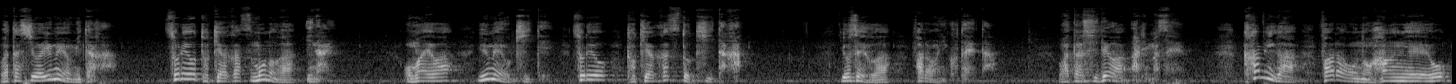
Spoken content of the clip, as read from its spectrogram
私は夢を見たがそれを解き明かす者がいない。お前は夢を聞いてそれを解き明かすと聞いたがヨセフはファラオに答えた。私ではありません。神がファラオの繁栄を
